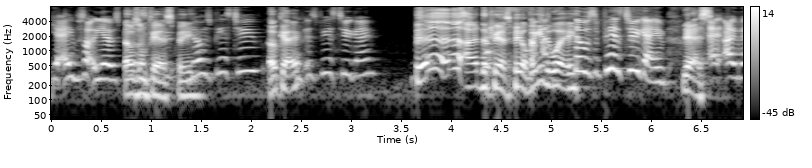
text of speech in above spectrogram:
Yeah, it was. Yeah, it was. That was on PS2. PSP? No, it was PS2. Okay. It was a PS2 game. Yeah, I had the PSP on, but either way. There was a PS2 game. Yes. I, I,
